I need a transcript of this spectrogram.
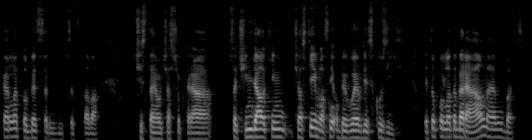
Karle, tobě se líbí představa čistého času, která se čím dál tím častěji vlastně objevuje v diskuzích. Je to podle tebe reálné vůbec?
